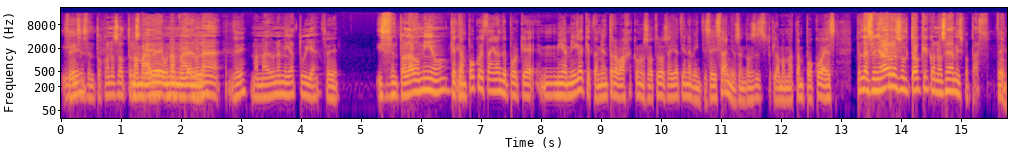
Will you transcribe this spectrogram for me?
y Sí. se sentó con nosotros. Mamá que- de una mamá amiga de una Sí. mamá de una amiga tuya. Sí. Y se sentó al lado mío. Que tampoco es tan grande porque mi amiga que también trabaja con nosotros, ella tiene 26 años, entonces la mamá tampoco es... Pues la señora resultó que conoce a mis papás. Sí.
